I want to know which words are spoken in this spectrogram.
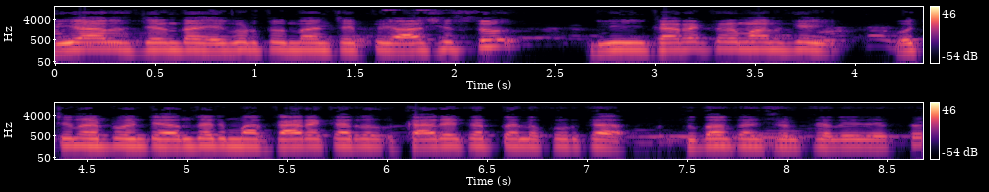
బీఆర్ఎస్ జెండా ఎగురుతుందని చెప్పి ఆశిస్తూ ఈ కార్యక్రమానికి వచ్చినటువంటి అందరి మా కార్యకర్త కార్యకర్తల కొడుక శుభాకాంక్షలు తెలియజేస్తూ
